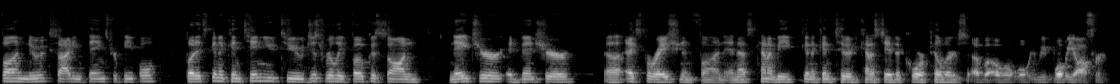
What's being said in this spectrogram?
fun, new, exciting things for people. But it's going to continue to just really focus on nature, adventure, uh, exploration, and fun, and that's kind of be going to continue to kind of stay the core pillars of, of what we what we offer.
